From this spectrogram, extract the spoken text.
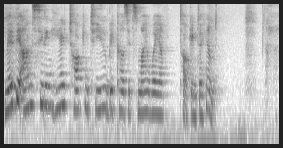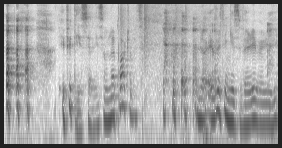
maybe I'm sitting here talking to you because it's my way of talking to him. If it is, then it's only a part of it. you know, everything is very, very,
